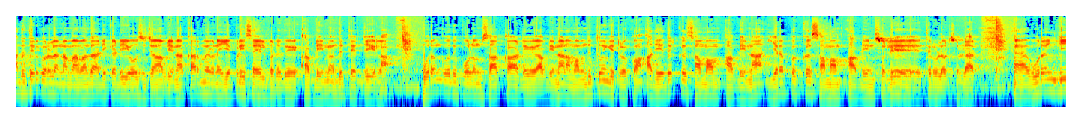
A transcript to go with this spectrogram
அந்த திருக்குறளை நம்ம வந்து அடிக்கடி யோசித்தோம் அப்படின்னா கர்ம வினை எப்படி செயல்படுது அப்படின்னு வந்து தெரிஞ்சுக்கலாம். உறங்குவது போலும் சாக்காடு அப்படின்னா நம்ம வந்து தூங்கிட்டு இருக்கோம். அது எதற்கு சமம் அப்படின்னா இறப்புக்கு சமம் அப்படின்னு சொல்லி திருவள்ளுவர் சொல்றார். உறங்கி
